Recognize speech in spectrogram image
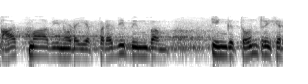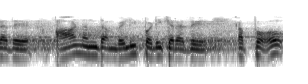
ஆத்மாவினுடைய பிரதிபிம்பம் இங்கு தோன்றுகிறது. ஆனந்தம் வெளிப்படுகிறது. அப்போ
